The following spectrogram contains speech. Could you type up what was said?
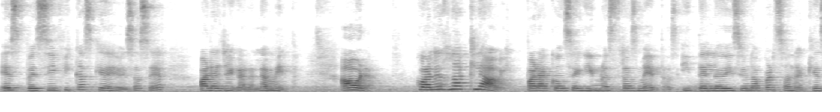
específicas que debes hacer para llegar a la meta? Ahora, ¿cuál es la clave para conseguir nuestras metas? Y te lo dice una persona que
